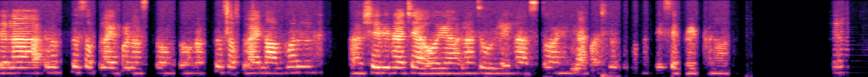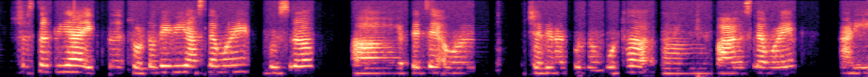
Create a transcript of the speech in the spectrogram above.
त्याला रक्त सप्लाय पण असतो. तो रक्त सप्लाय नॉर्मल शरीराच्या अवयवाला जोडलेला असतो आणि त्यापासून तुम्हाला ते सेपरेट करावं. तर शस्त्रक्रिया एक तर छोटं बेबी असल्यामुळे दुसरं त्याचे अवयव शरीरात पूर्ण मोठं बाळ असल्यामुळे आणि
